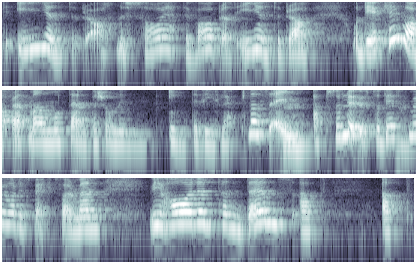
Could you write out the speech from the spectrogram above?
det är ju inte bra. Nu sa jag att det var bra, det är ju inte bra. Och det kan ju vara för att man mot den personen inte vill öppna sig. Absolut, och det ska man ju ha respekt för. Men vi har en tendens att, att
